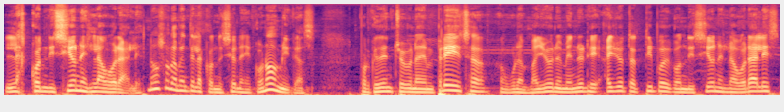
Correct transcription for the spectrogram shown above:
las condiciones laborales, no solamente las condiciones económicas, porque dentro de una empresa, algunas mayores, menores, hay otro tipo de condiciones laborales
